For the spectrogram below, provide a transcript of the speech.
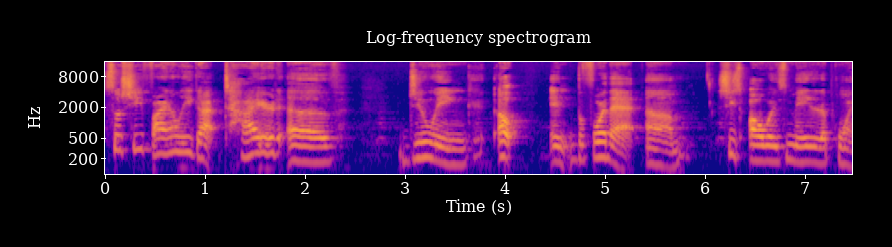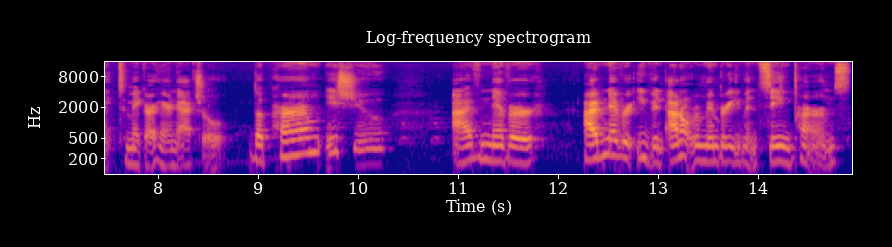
So she finally got tired of doing oh and before that, um, she's always made it a point to make our hair natural. The perm issue, I've never, I've never even, I don't remember even seeing perms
